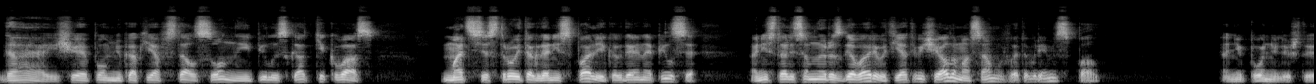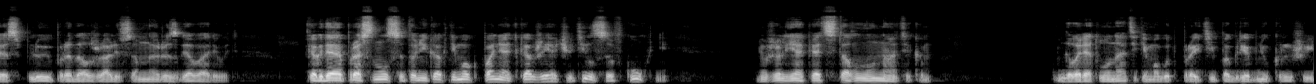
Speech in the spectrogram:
Да, еще я помню, как я встал сонный и пил из катки квас. Мать с сестрой тогда не спали, и когда я напился, они стали со мной разговаривать. Я отвечал им, а сам в это время спал. Они поняли, что я сплю, и продолжали со мной разговаривать. Когда я проснулся, то никак не мог понять, как же я очутился в кухне. Неужели я опять стал лунатиком? Говорят, лунатики могут пройти по гребню крыши и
